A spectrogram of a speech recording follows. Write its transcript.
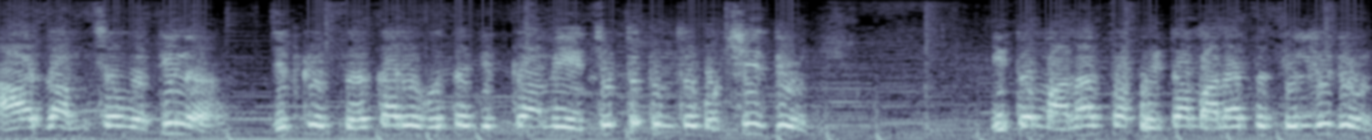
आज आमच्या वतीनं जितकं सहकार्य होतं तितकं आम्ही इच्छुक तुमचं बक्षीस देऊन इथं मानाचा पेटा मानाचं सिल्लू देऊन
